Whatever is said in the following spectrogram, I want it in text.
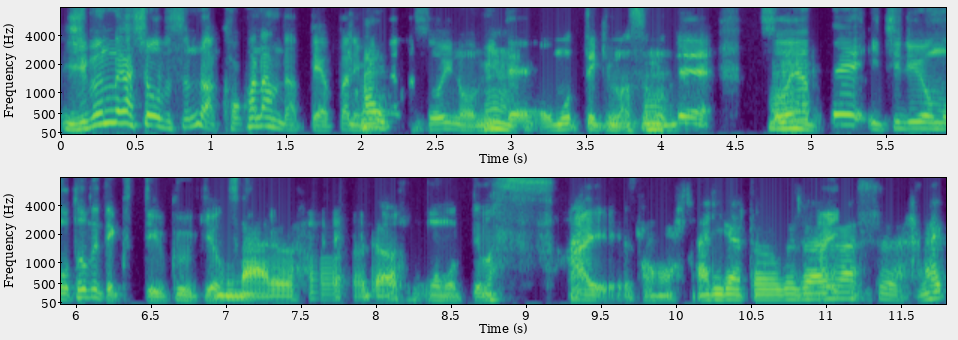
自分が勝負するのはここなんだって、やっぱりみんながそういうのを見て思ってきますので、そうやって一流を求めていくっていう空気を作なるほるど。と思ってます。はい。ありがとうございます。はい。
